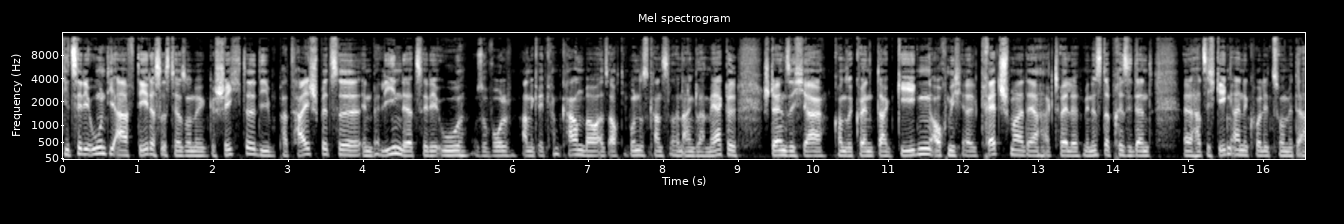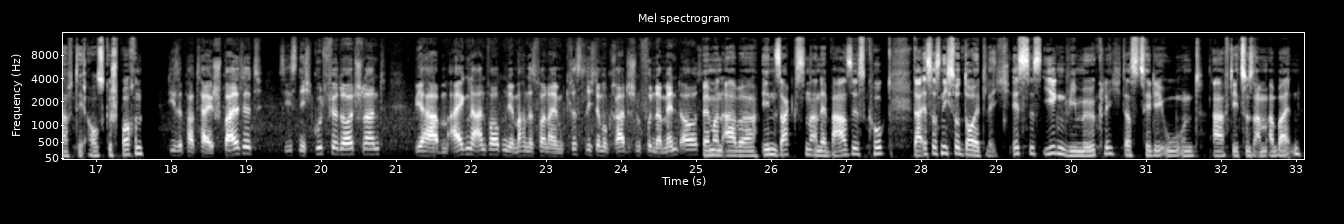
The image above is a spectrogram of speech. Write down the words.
Die CDU und die AfD, das ist ja so eine Geschichte. Die Parteispitze in Berlin der CDU, sowohl Annegret Kramp-Karrenbauer als auch die Bundeskanzlerin Angela Merkel, stellen sich ja konsequent dagegen. Auch Michael Kretschmer, der aktuelle Ministerpräsident, äh, hat sich gegen eine Koalition mit der AfD ausgesprochen. Diese Partei spaltet, Sie ist nicht gut für Deutschland. Wir haben eigene Antworten. Wir machen das von einem christlich-demokratischen Fundament aus. Wenn man aber in Sachsen an der Basis guckt, da ist es nicht so deutlich. Ist es irgendwie möglich, dass CDU und AfD zusammenarbeiten?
